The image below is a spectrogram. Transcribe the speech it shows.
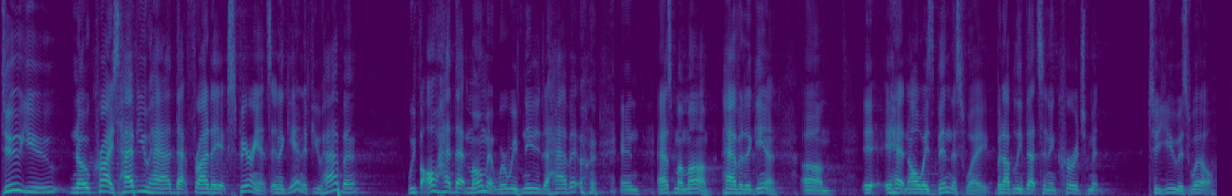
Do you know Christ? Have you had that Friday experience? And again, if you haven't, we've all had that moment where we've needed to have it and ask my mom, have it again. Um, it, it hadn't always been this way, but I believe that's an encouragement to you as well.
